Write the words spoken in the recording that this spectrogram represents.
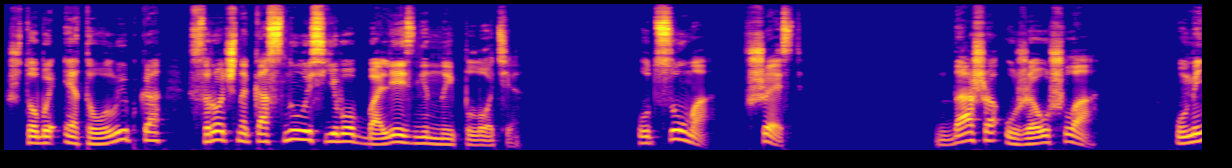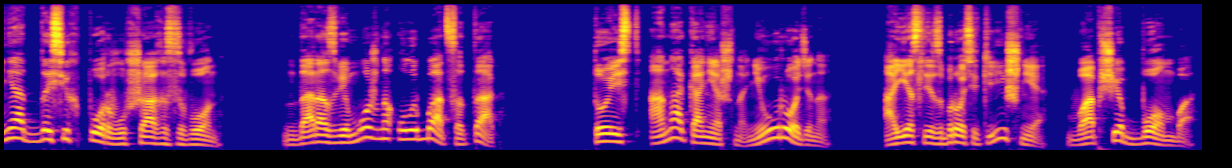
чтобы эта улыбка срочно коснулась его болезненной плоти. Уцума в шесть. Даша уже ушла. У меня до сих пор в ушах звон. Да разве можно улыбаться так? То есть она, конечно, не уродина, а если сбросить лишнее, вообще бомба.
